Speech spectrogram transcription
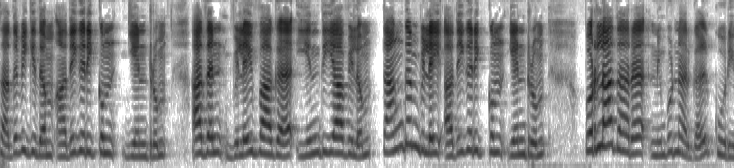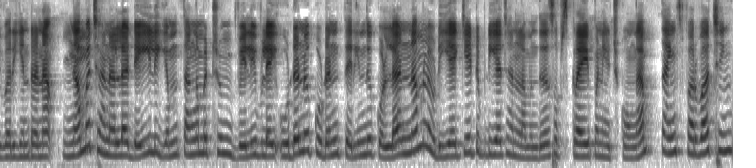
சதவிகிதம் அதிகரிக்கும் என்றும் அதன் விளைவாக இந்தியாவிலும் தங்கம் விலை அதிகரிக்கும் என்றும் பொருளாதார நிபுணர்கள் கூறி வருகின்றன. நம்ம சேனலில் டெய்லியும் தங்கம் மற்றும் வெளி விலை உடனுக்குடன் தெரிந்து கொள்ள நம்மளுடைய கேட்டுப்படியா சேனலை வந்து சப்ஸ்கிரைப் பண்ணி வச்சுக்கோங்க. தேங்க்ஸ் ஃபார் வாட்சிங்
